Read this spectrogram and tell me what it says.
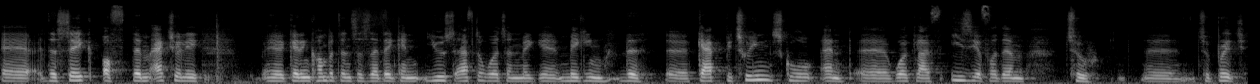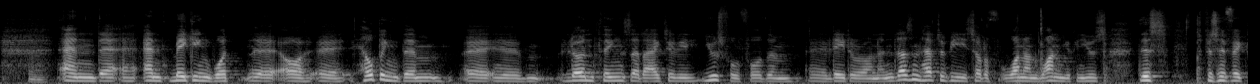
the sake of them actually uh, getting competences that they can use afterwards and make, uh, making the uh, gap between school and uh, work life easier for them to uh, to bridge. And uh, and making what uh, or uh, helping them uh, um, learn things that are actually useful for them uh, later on. And it doesn't have to be sort of one on one you can use this specific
